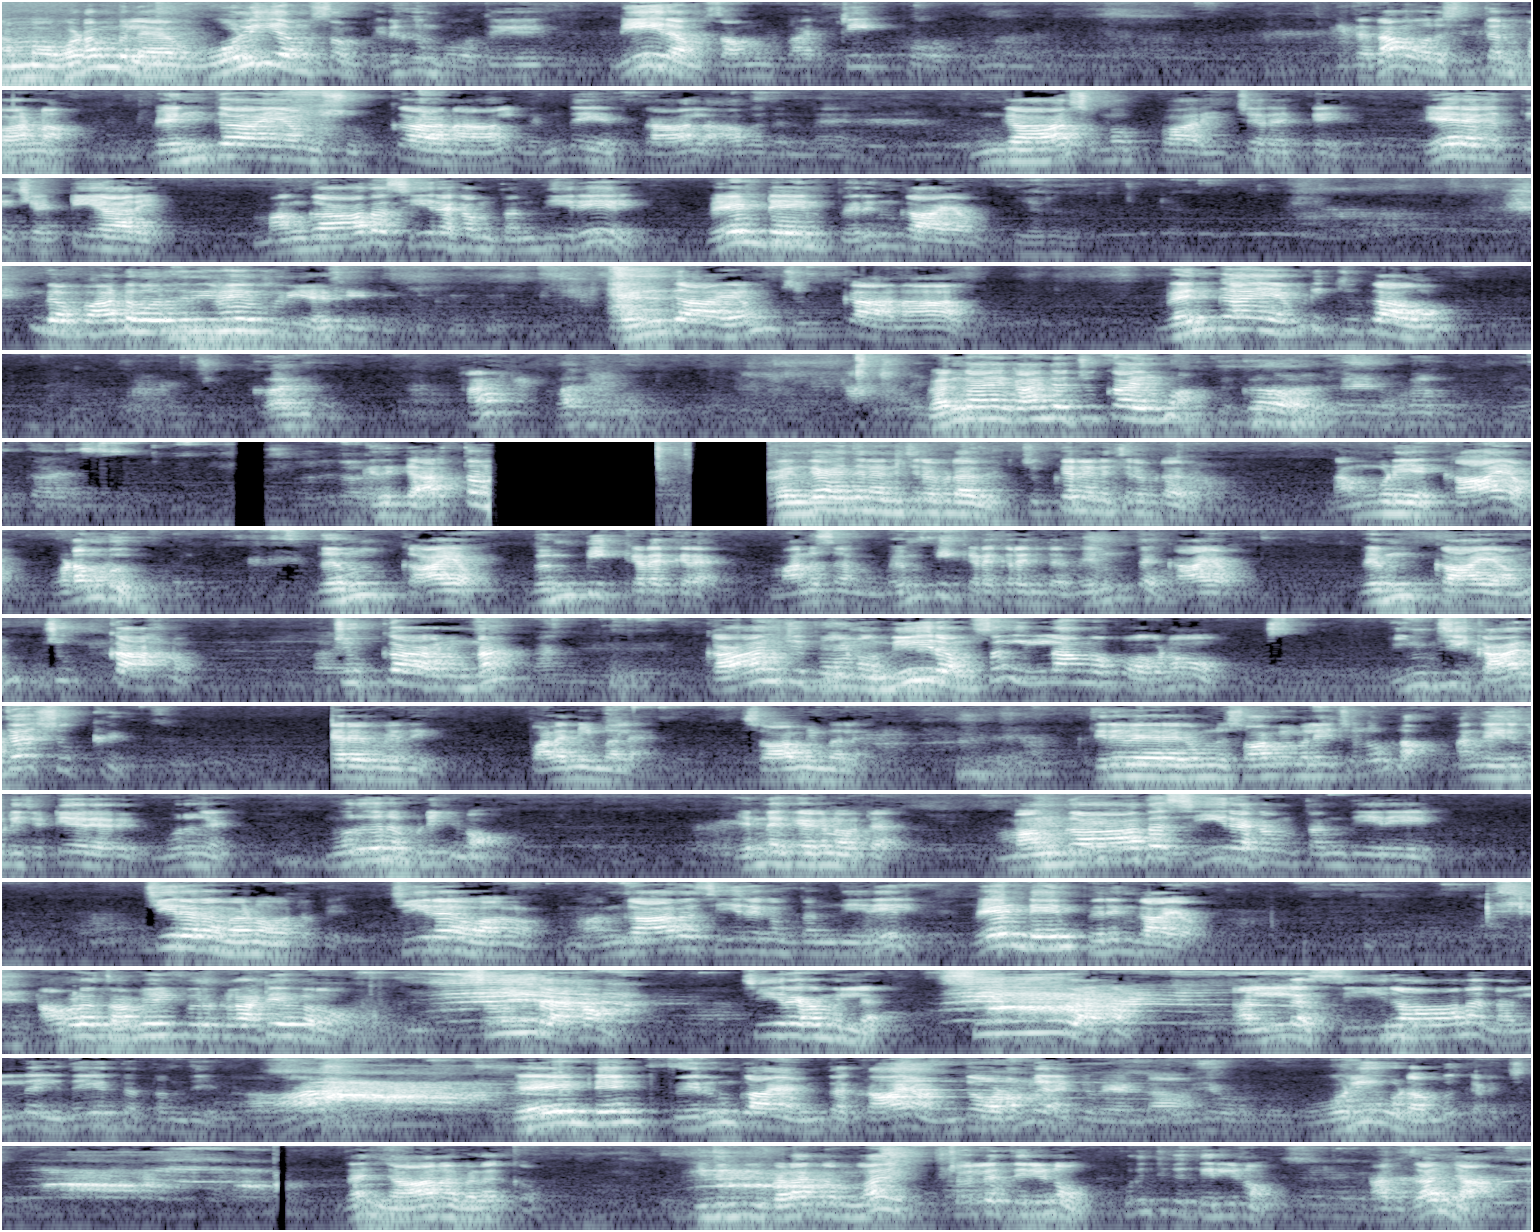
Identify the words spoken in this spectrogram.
நம்ம உடம்புல ஒளி அம்சம் பெருகும்போது நீர் அம்சம் வற்றி போகும். இததான் ஒரு சித்தன் பாடினான் வெங்காயம் சுக்கானால் வெந்தயத்தால் ஆவதென்ன? இங்கார் சுமப்பார் இச்சரக்கை. ஏரகத்தி செட்டியாரே மங்காத சீரகம் தந்தீரேல் வேண்டேன் பெருங்காயம். இந்த பாட்டு ஒருத்தருக்குமே புரியாது. வெங்காயம் சுக்கானால் வெங்காயம் எப்படி சுக்காகும். வெங்காயம் காய்ஞ்ச சுக்காயிருமா சுக்கா. இதுக்கு அர்த்தம் வெங்காயத்தை நினைச்சிடக்கூடாது சுக்க நினைச்சிடக்கூடாது நம்முடைய காயம் உடம்பு வெம் காயம் வெம்பி கிடக்கிற மனுஷன் வெம்பி கிடக்கிற இந்த வெந்த காயம் வெம் காயம் சுக்காகணும் சுக்காகணும்னா காஞ்சி போகணும். நீர் அம்சம் இல்லாம போகணும். இஞ்சி காஞ்சா சுக்கு. எது? பழனி மலை சுவாமி மலை திருவேரகம்னு சுவாமி மலையை சொல்லுவோம்ல? அங்க இருக்கக்கூடிய செட்டியார் யாரு? முருகன். முருகனை பிடிக்கணும். என்ன கேட்கணும் அவர்கிட்ட? மங்காத சீரகம் தந்தீரே. சீரகம் வேணும் அவர்கிட்ட. சீரகம் வாங்கணும். மங்காத சீரகம் தந்தீரில் வேண்டேன் பெருங்காயம். அவ்வளவு தமிழ் பெருக்களாட்டே வரும். சீரகம். சீரகம் இல்ல. சீரகம். நல்ல சீரான நல்ல இதயத்தை தந்தீங்கன்னா வேண்டேன் பெருங்காயம். இந்த காயம் இந்த உடம்பு எனக்கு வேண்டாம். ஒளி உடம்பு கிடைச்சிடும் ஞான விளக்கம். இதுக்கு விளக்கம்லாம் சொல்ல தெரியணும். புரிஞ்சுக்க தெரியணும். அதுதான் ஞானம்.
